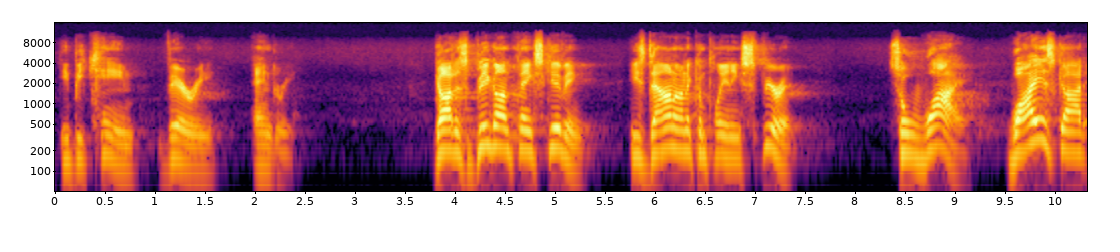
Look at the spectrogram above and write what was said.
he became very angry. God is big on thanksgiving. He's down on a complaining spirit. So, why? Why is God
